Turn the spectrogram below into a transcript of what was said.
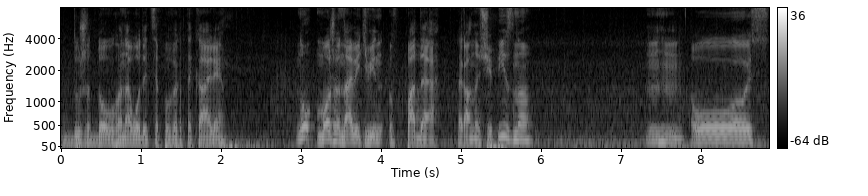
Дуже довго наводиться по вертикалі. Ну, може навіть він впаде рано чи пізно. Угу. Ось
